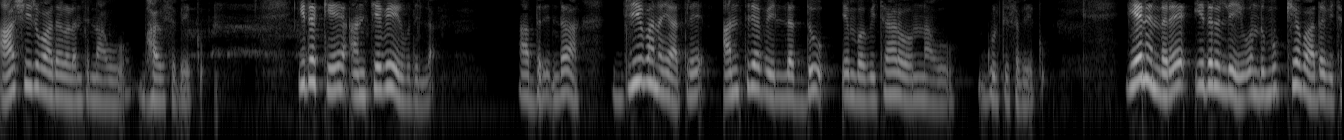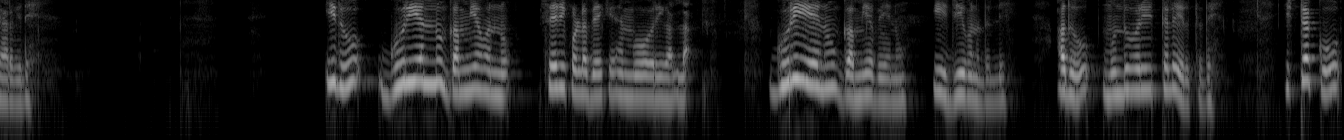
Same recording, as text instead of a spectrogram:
ಆಶೀರ್ವಾದಗಳಂತೆ ನಾವು ಭಾವಿಸಬೇಕು. ಇದಕ್ಕೆ ಅಂತ್ಯವೇ ಇರುವುದಿಲ್ಲ. ಆದ್ದರಿಂದ ಜೀವನ ಯಾತ್ರೆ ಅಂತ್ಯವಿಲ್ಲದ್ದು ಎಂಬ ವಿಚಾರವನ್ನು ನಾವು ಗುರುತಿಸಬೇಕು. ಏನೆಂದರೆ ಇದರಲ್ಲಿ ಒಂದು ಮುಖ್ಯವಾದ ವಿಚಾರವಿದೆ. ಇದು ಗುರಿಯನ್ನು ಗಮ್ಯವನ್ನು ಸೇರಿಕೊಳ್ಳಬೇಕೆಂಬುವವರಿಗಲ್ಲ. ಗುರಿ ಏನು, ಗಮ್ಯವೇನು ಈ ಜೀವನದಲ್ಲಿ? ಅದು ಮುಂದುವರಿಯುತ್ತಲೇ ಇರುತ್ತದೆ. ಇಷ್ಟಕ್ಕೂ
